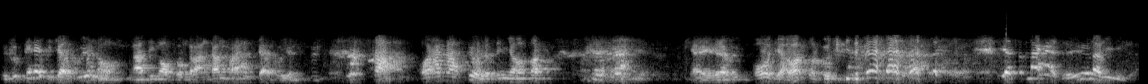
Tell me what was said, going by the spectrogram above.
Ibu kene tidak guyon no, nganti ngobong kerangkang panas tidak guyon. Orang kasih udah nyontok. Ya, ya, oh jawab surga Ya tenang aja, itu Nabi bisa.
